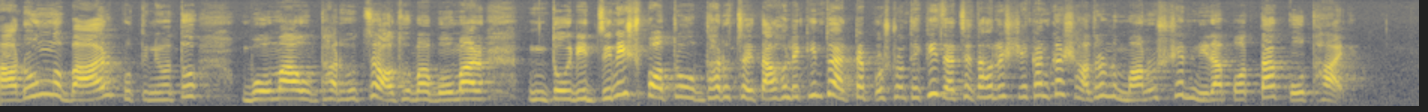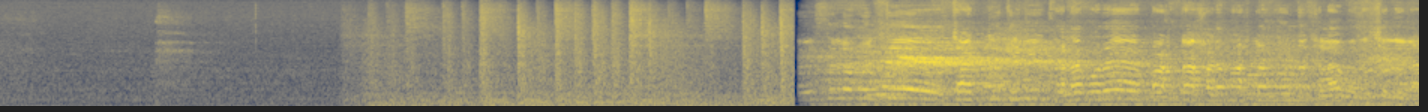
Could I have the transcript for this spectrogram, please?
বারংবার প্রতিনিয়ত বোমা উদ্ধার হচ্ছে অথবা বোমার তৈরির জিনিসপত্র উদ্ধার হচ্ছে, তাহলে কিন্তু একটা প্রশ্ন থেকেই যাচ্ছে। তাহলে সেখানকার সাধারণ মানুষের নিরাপত্তা কোথায়? খেলা করে পাঁচটা, সাড়ে পাঁচটা পর্যন্ত খেলা করে ছেলেরা।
